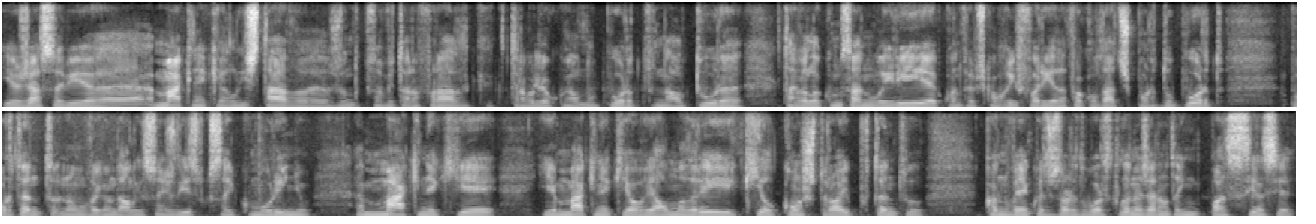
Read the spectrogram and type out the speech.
eu já sabia a máquina que ali estava, junto com o Vitor Frade, que, que, trabalhou com ele no Porto, na altura, estava ele a começar no Leiria, quando foi buscar o Rifaria da Faculdade de Esporte do Porto, portanto não venham dar lições disso, porque sei que o Mourinho, a máquina que é, e a máquina que é o Real Madrid, que ele constrói, portanto, quando vem com a história do Barcelona já não tenho paciência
